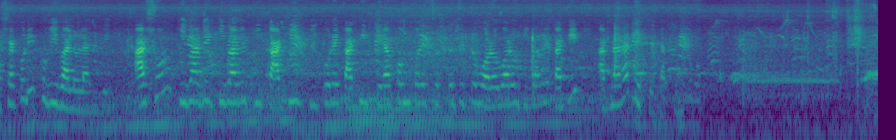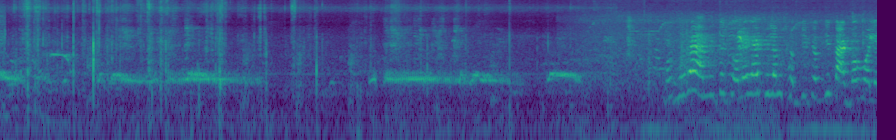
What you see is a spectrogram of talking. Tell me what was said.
আশা করি খুবই ভালো লাগবে। আসুন কীভাবে কীভাবে কি কাটি কি করে কাটি কীরকম করে ছোট্ট ছোট্ট বড় বড় কীভাবে কাটি আপনারা দেখতে থাকুন। আমি তো চলে গেছিলাম সবজি টবজি কাটবো বলে।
